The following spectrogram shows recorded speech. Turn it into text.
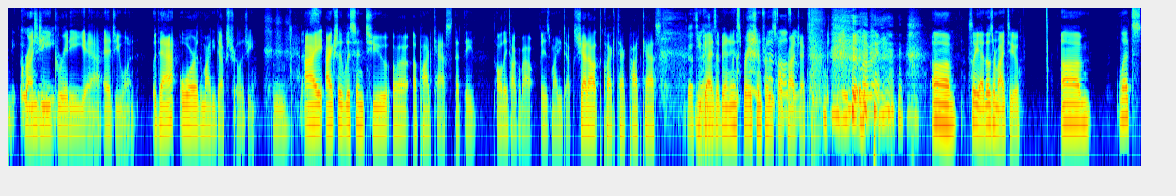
The grungy gritty yeah edgy one that or the mighty ducks trilogy I, I actually listened to uh, a podcast that they all they talk about is mighty ducks shout out the quack attack podcast That's you guys have been an inspiration for this whole awesome. project love it. Um, so yeah, those are my two. Um, let's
